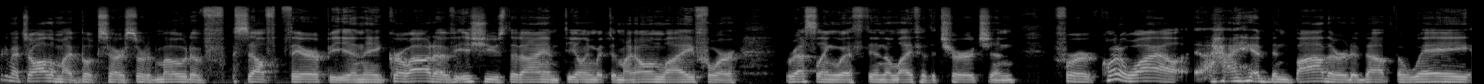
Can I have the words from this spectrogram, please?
pretty much all of my books are sort of mode of self therapy and they grow out of issues that I am dealing with in my own life or wrestling with in the life of the church. And for quite a while, I had been bothered about the way,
